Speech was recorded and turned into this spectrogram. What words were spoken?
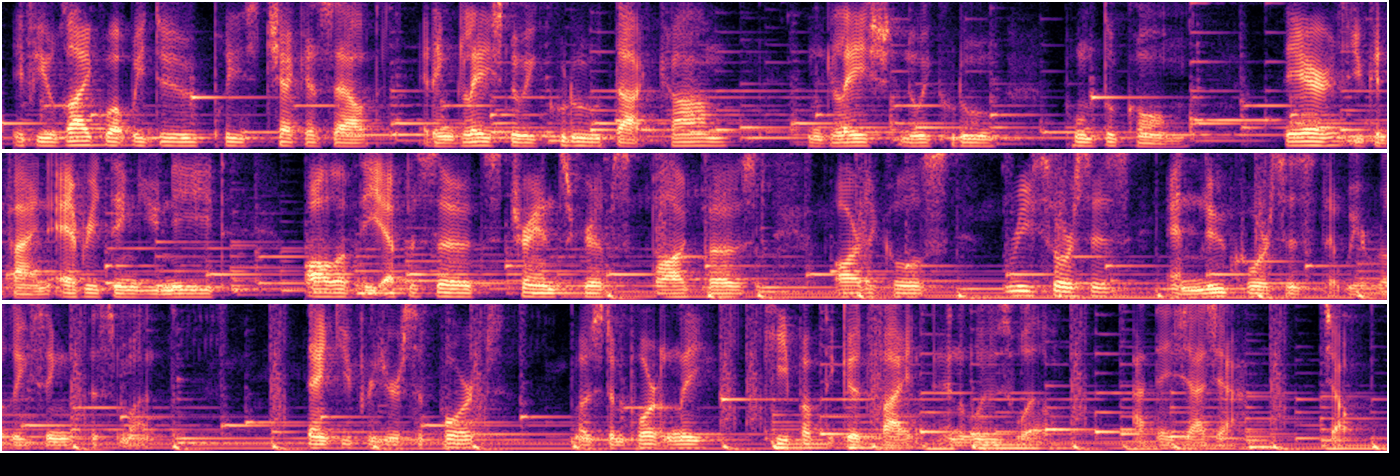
If you like what we do, please check us out at EnglishNoCru.com, EnglishNoCru.com. There you can find everything you need all of the episodes, transcripts, blog posts, articles, resources, and new courses that we are releasing this month. Thank you for your support. Most importantly, keep up the good fight and lose well. Até já já. Ciao.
